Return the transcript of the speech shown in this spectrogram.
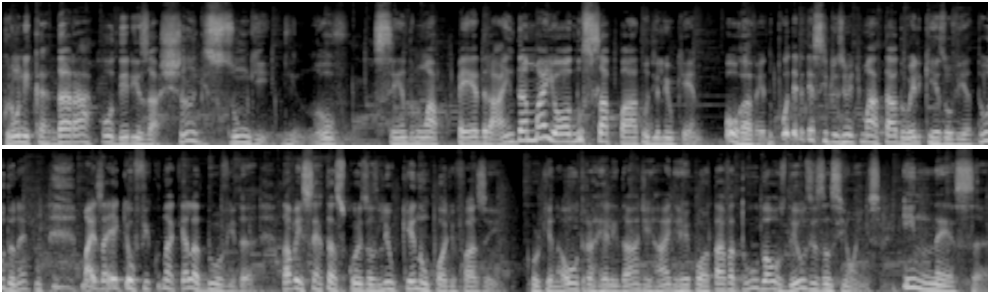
Crônica dará poderes a Shang Tsung de novo, sendo uma pedra ainda maior no sapato de Liu Kang. Porra, velho, não poderia ter simplesmente matado ele que resolvia tudo, né? Mas aí é que eu fico naquela dúvida. Talvez certas coisas Liu Kang não pode fazer. Porque na outra realidade Hyde reportava tudo aos deuses anciões. E nessa,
